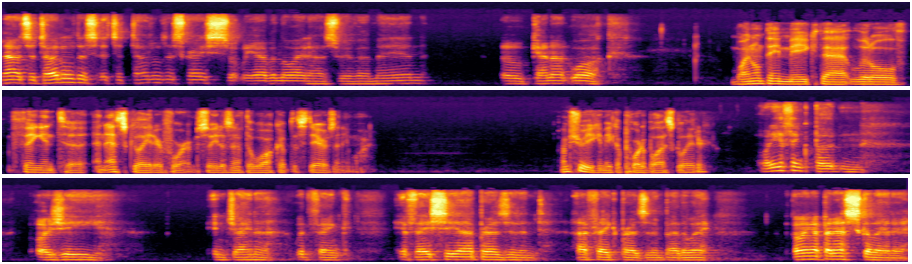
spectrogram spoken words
now it's a total dis- it's a total disgrace what we have in the White House. We have a man who cannot walk. Why don't they make that little thing into an escalator for him so he doesn't have to walk up the stairs anymore? I'm sure you can make a portable escalator. What do you think Putin or Xi in China would think if they see a president, a fake president, by the way, going up an escalator?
